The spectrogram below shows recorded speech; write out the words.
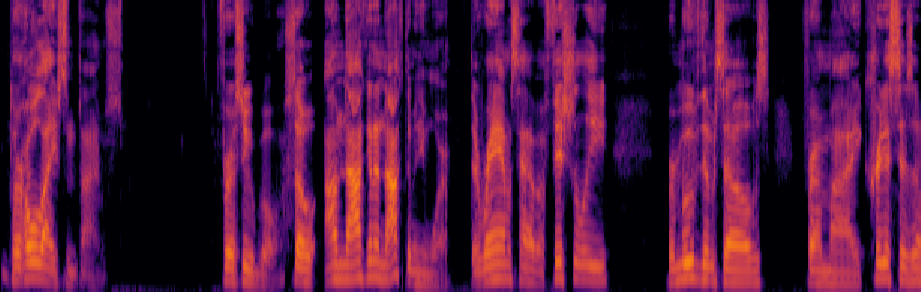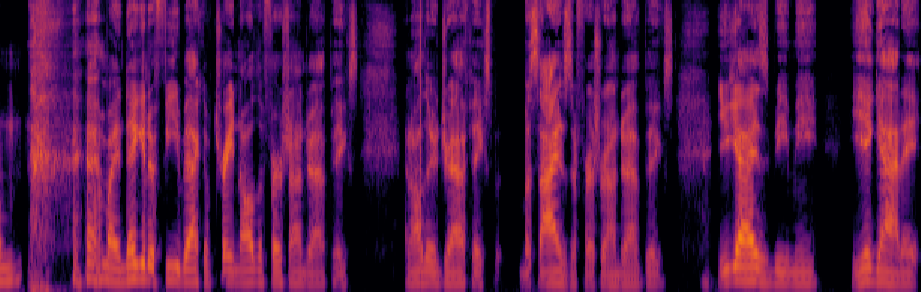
their whole life sometimes for a Super Bowl. So I'm not going to knock them anymore. The Rams have officially removed themselves from my criticism, my negative feedback of trading all the first round draft picks and all their draft picks besides the first round draft picks. You guys beat me. You got it.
